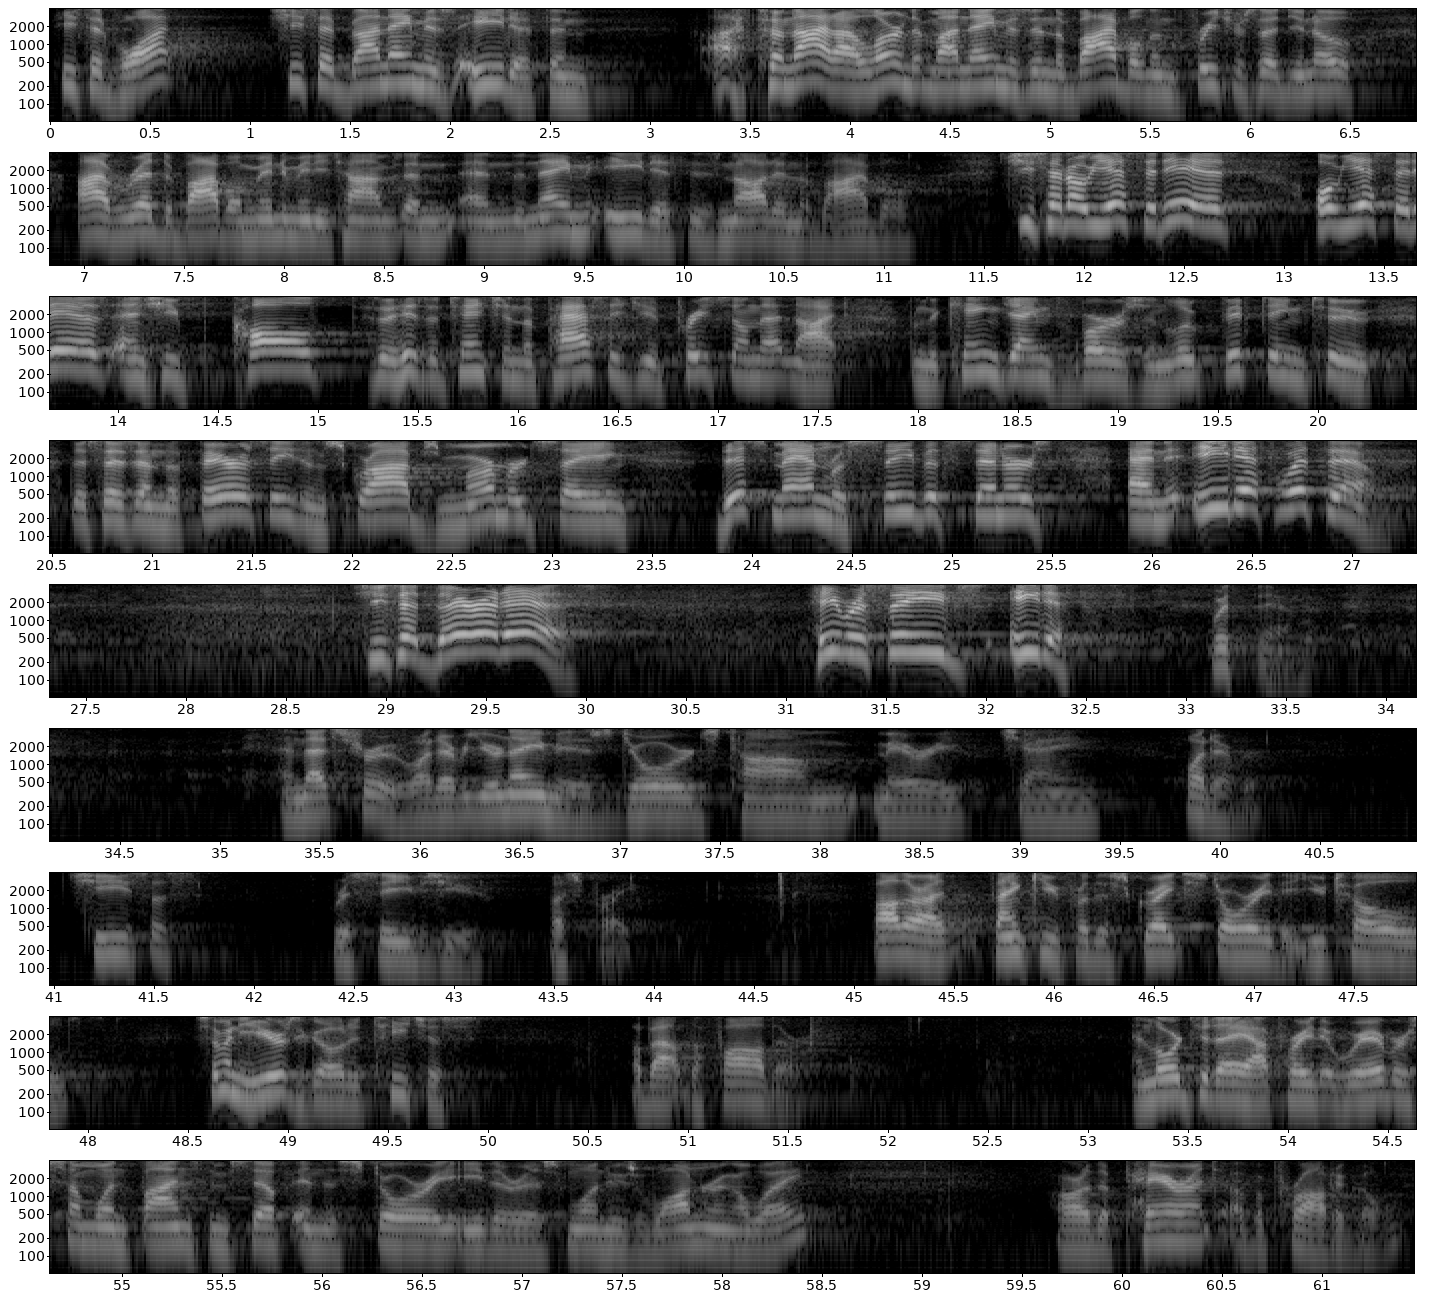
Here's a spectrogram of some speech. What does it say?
He said, What? She said, My name is Edith. And I, tonight I learned that my name is in the Bible. And the preacher said, You know, I've read the Bible many, many times, and, and the name Edith is not in the Bible. She said, Oh, yes, it is. Oh, yes, it is. And she called to his attention the passage he had preached on that night from the King James Version, Luke 15 2, that says, And the Pharisees and scribes murmured, saying, This man receiveth sinners and eateth with them. she said, There it is. He receives, eateth with them. And that's true. Whatever your name is George, Tom, Mary, Jane, whatever. Jesus receives you. Let's pray. Father, I thank you for this great story that you told so many years ago to teach us about the Father. And Lord, today I pray that wherever someone finds themselves in the story, either as one who's wandering away or the parent of a prodigal,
